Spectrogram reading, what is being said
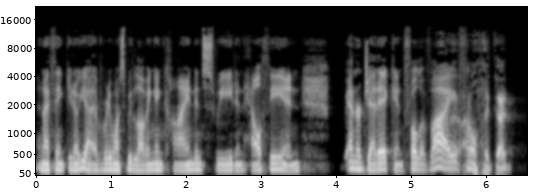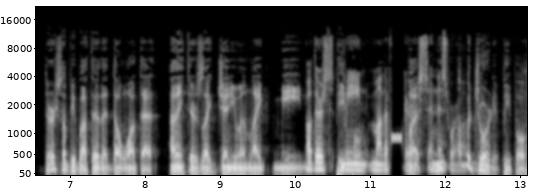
And I think, you know, yeah, everybody wants to be loving and kind and sweet and healthy and energetic and full of life. I don't think that there are some people out there that don't want that. I think there's like genuine, like mean. oh, there's people, mean motherfuckers in this world. A majority of people.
